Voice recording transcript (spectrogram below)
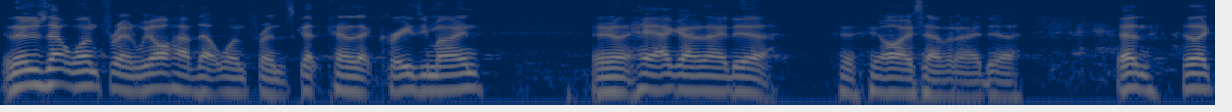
And then there's that one friend. We all have that one friend that's got kind of that crazy mind. And like, hey, I got an idea. you always have an idea. And they're like,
